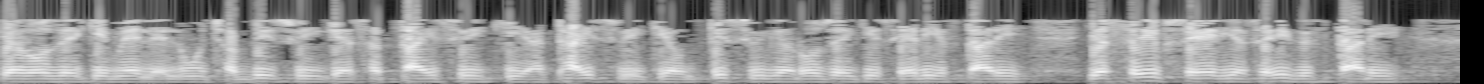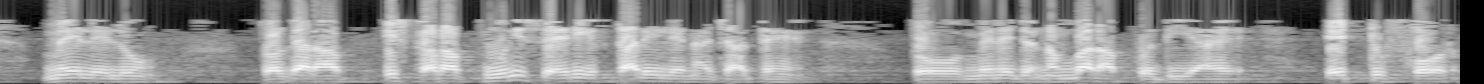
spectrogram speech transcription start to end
کے روزے کی میں لے لوں، چھبیسویں کے، ستائیسویں کی، اٹھائیسویں کے، انتیسویں کے روزے کی سیری افطاری یا صرف سیر یا صرف افطاری میں لے لوں۔ تو اگر آپ اس طرح پوری سحری افطاری لینا چاہتے ہیں، تو میں نے جو نمبر آپ کو دیا ہے، eight two four,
